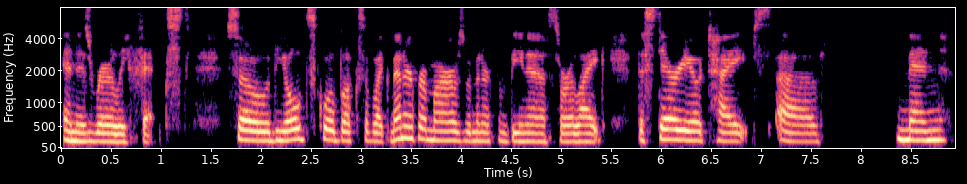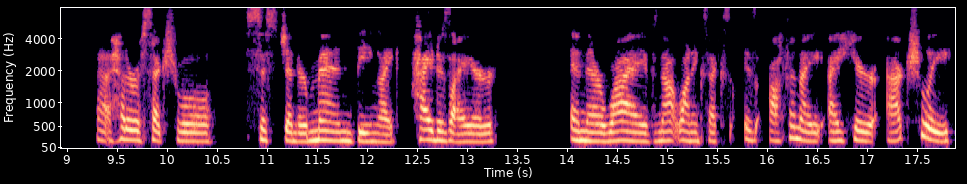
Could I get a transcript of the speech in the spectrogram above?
and is rarely fixed. So the old school books of like men are from Mars, women are from Venus, or like the stereotypes of men, uh, heterosexual, cisgender men being like high desire and their wives not wanting sex is often I, I hear actually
